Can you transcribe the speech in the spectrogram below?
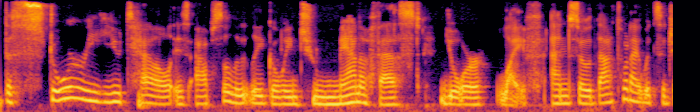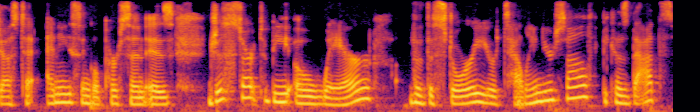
the story you tell is absolutely going to manifest your life. And so that's what I would suggest to any single person is just start to be aware of the story you're telling yourself because that's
